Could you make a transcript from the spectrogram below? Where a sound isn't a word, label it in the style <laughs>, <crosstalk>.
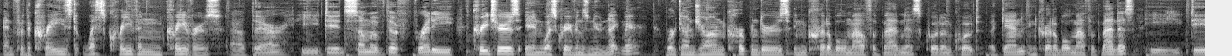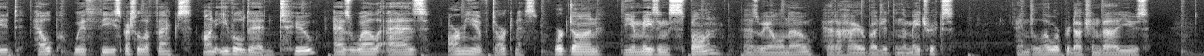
And for the crazed Wes Craven cravers out there, he did some of the Freddy creatures in Wes Craven's New Nightmare. Worked on John Carpenter's incredible Mouth of Madness, quote unquote, again, incredible Mouth of Madness. He did help with the special effects on Evil Dead 2, as well as Army of Darkness. Worked on The Amazing Spawn, as we all know, had a higher budget than The Matrix, and lower production values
